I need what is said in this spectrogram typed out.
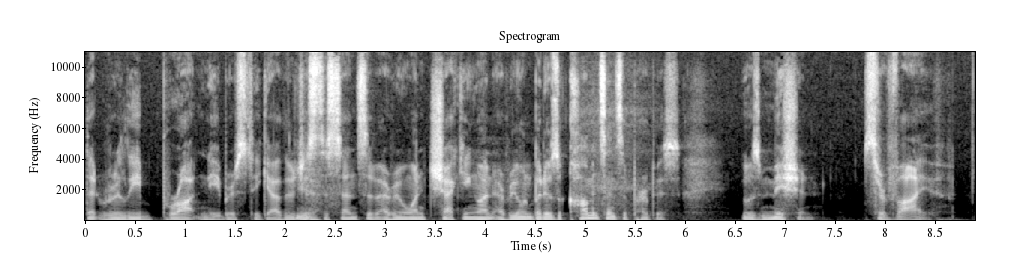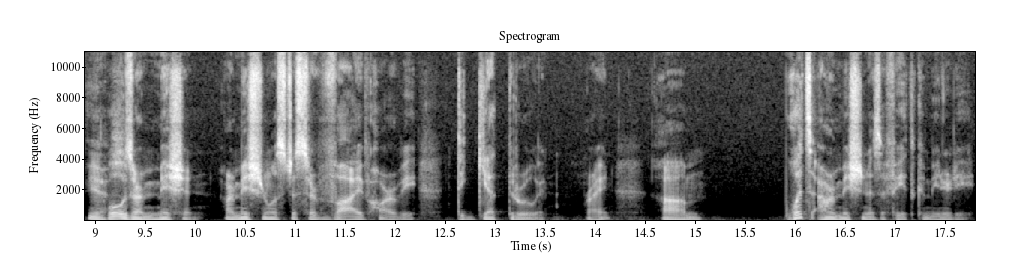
that really brought neighbors together. Just Yeah. a sense of everyone checking on everyone, but it was a common sense of purpose. It was mission, survive. Yes. What was our mission? Our mission was to survive Harvey, to get through it, right? Um, what's our mission as a faith community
